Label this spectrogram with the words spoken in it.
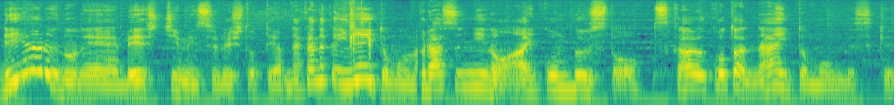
レアルのね、ベースチームにする人ってなかなかいないと思う。プラス2のアイコンブースト使うことはないと思うんですけ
